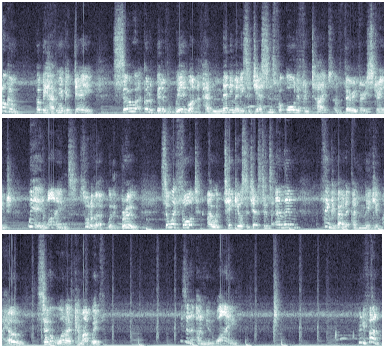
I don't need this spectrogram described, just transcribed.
welcome! Hope you're having a good day. So, I've got a bit of a weird one. I've had many, many suggestions for all different types of very, very strange, weird wines. Sort of a will it brew. So I thought I would take your suggestions and then think about it and make it my own. So what I've come up with is an onion wine. Pretty fun.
